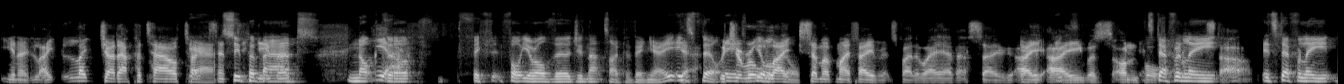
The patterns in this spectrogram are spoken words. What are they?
you know like like Judd Apatow type Yeah. sense of Super humor, bad, knocked Yeah. up, 40 year old virgin, that type of thing. Yeah. It's yeah, Phil. which It's are all like Phil. some of my favorites by the way ever so I Yeah, I it's- was on board It's definitely it's definitely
